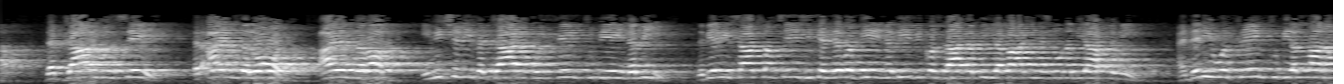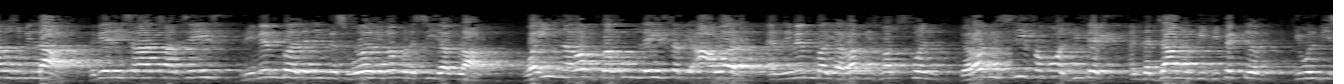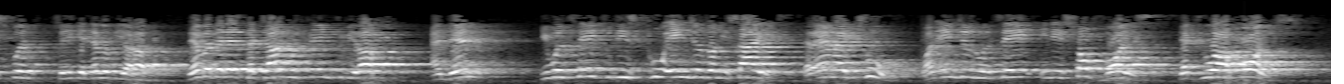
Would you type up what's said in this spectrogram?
Dajjal will say that I am the Lord, I am the Rabb. Initially Dajjal will claim to be a Nabi. Nabi alayhi salatu says he can never be a Nabi because La Nabi Yabadi has no Nabi after me. And then he will claim to be Allah, na'uzu billah. Nabi alayhi salatu says, remember that in this world you're not going to see Allah. وَإِنَّ رَبَّكُمْ لَيْسَ بِأَعْوَرٍ And remember, your Rabb is not squint. Your Rabb is free from all defects. And Dajjal will be defective. He will be squint, so he can never be a Rabb. Nevertheless, Dajjal will claim to be Rabb. And then, he will say to these two angels on his side, that am I true? One angel will say in a soft voice, that you are false.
